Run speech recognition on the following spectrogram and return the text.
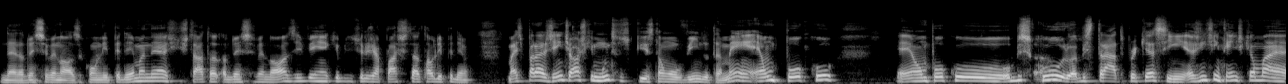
né, da doença venosa com lipedema, né, a gente trata a doença venosa e vem a equipe de cirurgia plástica tratar o lipedema. Mas para a gente, eu acho que muitos que estão ouvindo também, é um pouco é um pouco obscuro, abstrato, porque assim, a gente entende que é uma,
